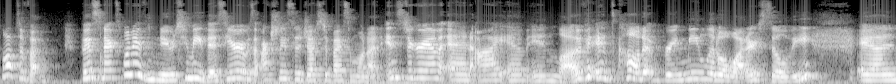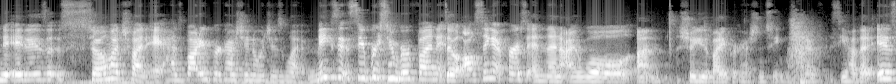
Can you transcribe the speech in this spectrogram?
lots of fun. This next one is new to me this year. It was actually suggested by someone on Instagram and I am in love. It's called Bring Me Little Water Sylvie and it is so much fun. It has body percussion, which is what makes it super, super fun. So I'll sing it first and then I will um, show you the body percussion so you can kind of see how that is.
